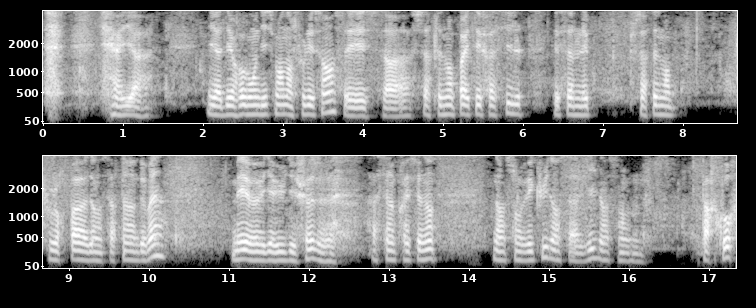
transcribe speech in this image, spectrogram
il y a, des rebondissements dans tous les sens et ça a certainement pas été facile et ça ne l'est certainement toujours pas dans certains domaines. Mais euh, il y a eu des choses euh, assez impressionnantes dans son vécu, dans sa vie, dans son parcours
